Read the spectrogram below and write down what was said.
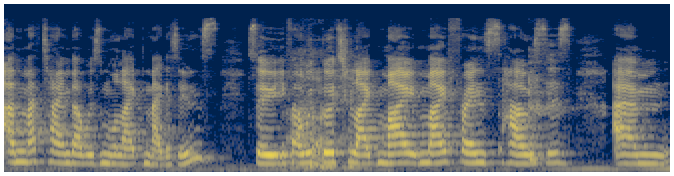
at my time that was more like magazines. So if I would go to like my my friends' houses, um,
